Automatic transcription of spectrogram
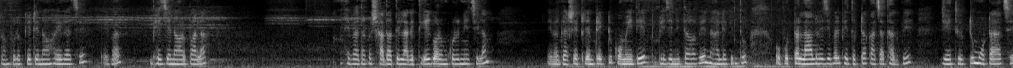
সম্পূর্ণ কেটে নেওয়া হয়ে গেছে। এবার ভেজে নেওয়ার পালা। এবার দেখো সাদা তেল আগের থেকেই গরম করে নিয়েছিলাম। এবার গ্যাসের ফ্লেমটা একটু কমিয়ে দিয়ে ভেজে নিতে হবে। নাহলে কিন্তু ওপরটা লাল হয়ে যাবে ভেতরটা কাঁচা থাকবে। যেহেতু একটু মোটা আছে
